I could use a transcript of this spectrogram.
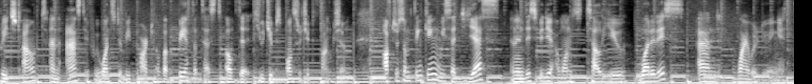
Reached out and asked if we wanted to be part of a beta test of the YouTube sponsorship function. After some thinking, we said yes, and in this video I want to tell you what it is and why we're doing it.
